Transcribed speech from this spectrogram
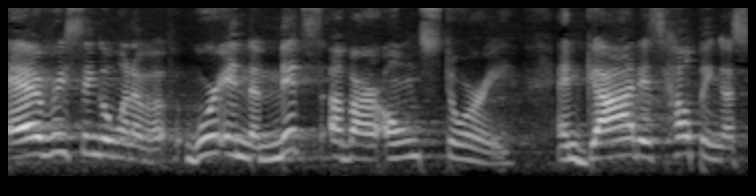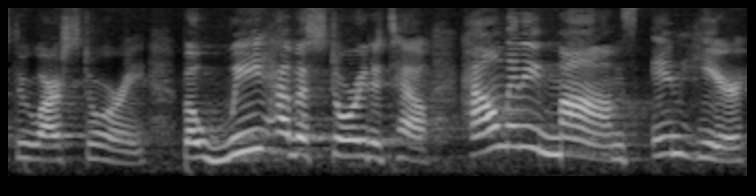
Every single one of us. We're in the midst of our own story. And God is helping us through our story. But we have a story to tell. How many moms in here,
